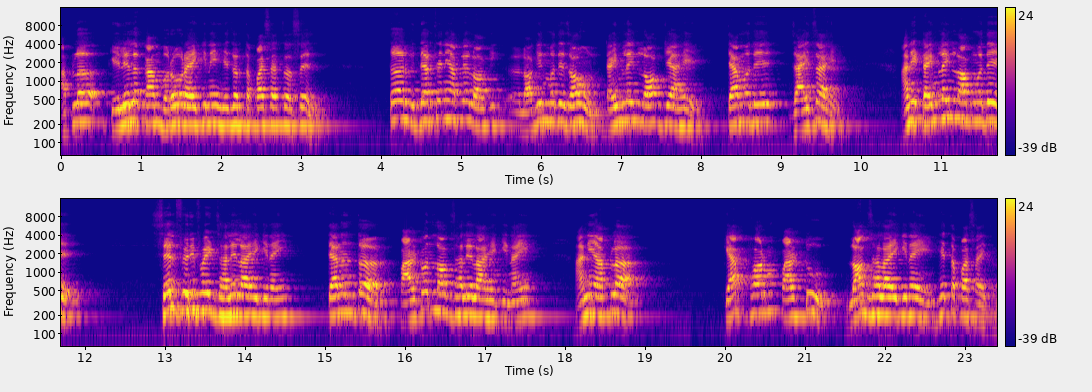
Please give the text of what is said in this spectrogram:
आपलं केलेलं काम बरोबर आहे की नाही हे जर तपासायचं असेल तर विद्यार्थ्यांनी आपल्या लॉग लॉग इनमध्ये जाऊन टाईमलाईन लॉक जे आहे त्यामध्ये जायचं आहे. आणि टाईमलाईन लॉगमध्ये सेल्फ व्हेरीफाईड झालेला आहे की नाही? त्यानंतर पार्ट वन लॉक झालेला आहे की नाही? आणि आपला CAP form part two lock झाला आहे की नाही हे तपासायचं.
